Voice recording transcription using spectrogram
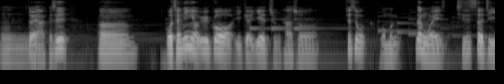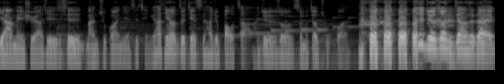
嗯，对啊，可是，嗯、我曾经有遇过一个业主，他说，就是我们认为其实设计啊、美学啊，其实是蛮主观的一件事情。可是他听到这件事，他就爆炸，他就觉得说什么叫主观？他就觉得说你这样是在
